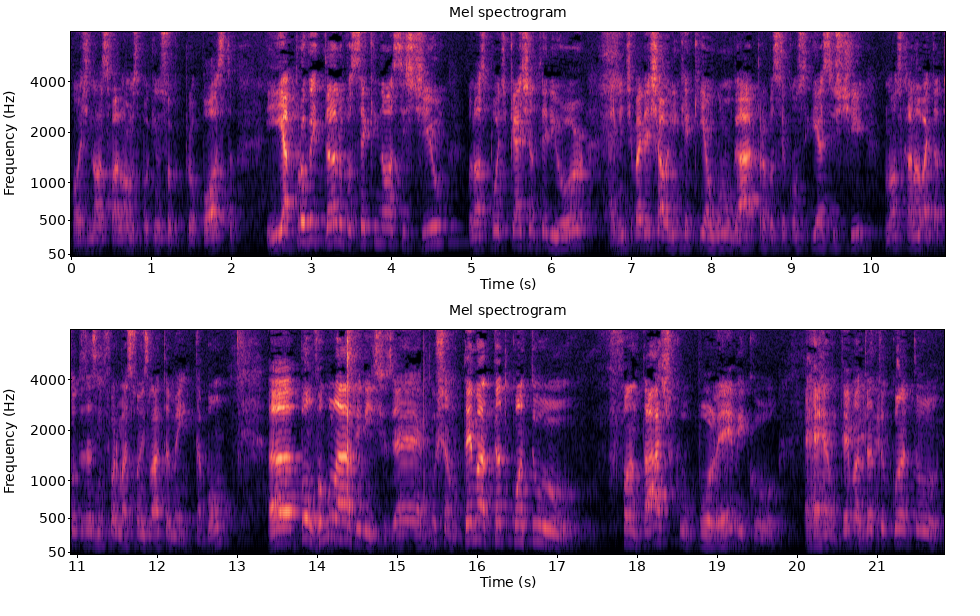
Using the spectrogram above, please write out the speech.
onde nós falamos um pouquinho sobre propósito. E aproveitando, você que não assistiu o nosso podcast anterior, a gente vai deixar o link aqui em algum lugar para você conseguir assistir. No nosso canal vai estar todas as informações lá também, tá bom? Uh, bom, vamos lá, Vinícius. É, puxa, um tema tanto quanto fantástico, polêmico, é um tema tanto quanto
